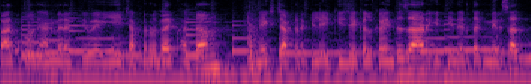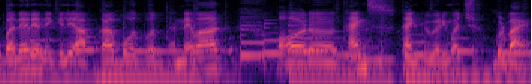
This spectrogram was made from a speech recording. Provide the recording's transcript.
बात को ध्यान में रखते हुए ये चैप्टर होता है ख़त्म। नेक्स्ट चैप्टर के लिए कीजिए कल का इंतज़ार। इतनी देर तक मेरे साथ बने रहने के लिए आपका बहुत बहुत धन्यवाद। और thanks thank you very much good bye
